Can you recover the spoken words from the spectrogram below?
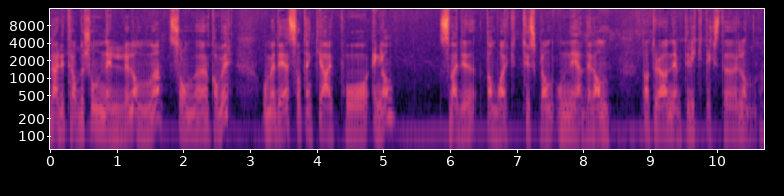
Det er de tradisjonelle landene som kommer. Og med det så tenker jeg på England, Sverige, Danmark, Tyskland og Nederland. Da tror jeg jeg har nevnt de viktigste landene.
